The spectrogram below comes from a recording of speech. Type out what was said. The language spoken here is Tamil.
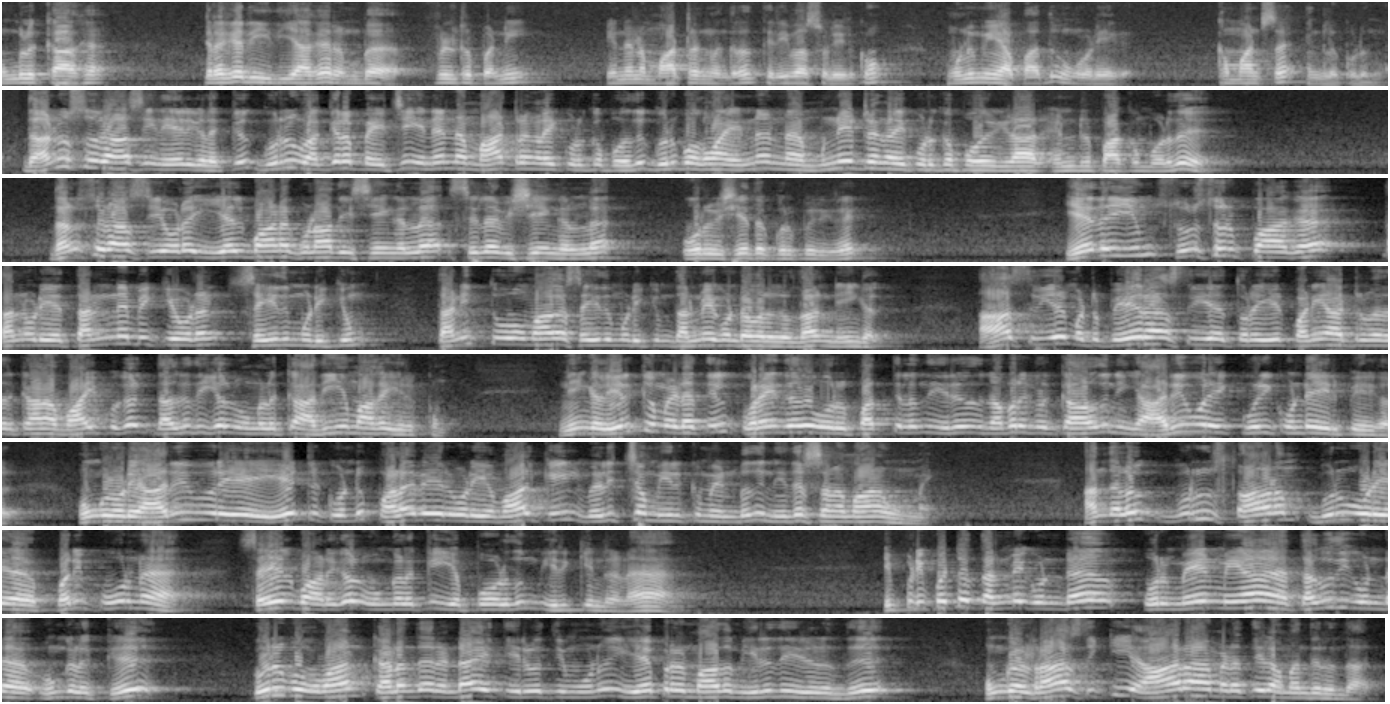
உங்களுக்காக கிரக ரீதியாக ரொம்ப ஃபில்டர் பண்ணி என்னென்ன மாற்றங்கள்ங்கிறத தெளிவாக சொல்லியிருக்கோம். முழுமையாக பார்த்து உங்களுடைய கமாண்ட்ஸை எங்களுக்கு கொடுங்க. தனுசு ராசி நேர்களுக்கு குரு வக்கர பயிற்சி என்னென்ன மாற்றங்களை கொடுக்க போகுது குரு பகவான் என்னென்ன முன்னேற்றங்களை கொடுக்க போகிறார் என்று பார்க்கும்பொழுது தனுசு ராசியோட இயல்பான குணாதிசயங்களில் சில விஷயங்களில் ஒரு விஷயத்தை குறிப்பிடுகிறேன். எதையும் சுறுசுறுப்பாக தன்னுடைய தன்னம்பிக்கையுடன் செய்து முடிக்கும் தனித்துவமாக செய்து முடிக்கும் தன்மை கொண்டவர்கள் தான் நீங்கள். ஆசிரியர் மற்றும் பேராசிரியர் துறையில் பணியாற்றுவதற்கான வாய்ப்புகள் தகுதிகள் உங்களுக்கு அதிகமாக இருக்கும். நீங்கள் இருக்கும் இடத்தில் குறைந்தது ஒரு பத்திலிருந்து இருபது நபர்களுக்காவது நீங்கள் அறிவுரை கூறிக்கொண்டே இருப்பீர்கள். உங்களுடைய அறிவுரையை ஏற்றுக்கொண்டு பல பேருடைய வாழ்க்கையில் வெளிச்சம் இருக்கும் என்பது நிதர்சனமான உண்மை. அந்தளவுக்கு குரு ஸ்தானம் குருவுடைய பரிபூர்ண செயல்பாடுகள் உங்களுக்கு எப்பொழுதும் இருக்கின்றன. இப்படிப்பட்ட தன்மை கொண்ட ஒரு மேன்மையான தகுதி கொண்ட உங்களுக்கு குரு பகவான் கடந்த ரெண்டாயிரத்தி இருபத்தி மூணு ஏப்ரல் மாதம் இறுதியிலிருந்து உங்கள் ராசிக்கு ஆறாம் இடத்தில் அமர்ந்திருந்தார்.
